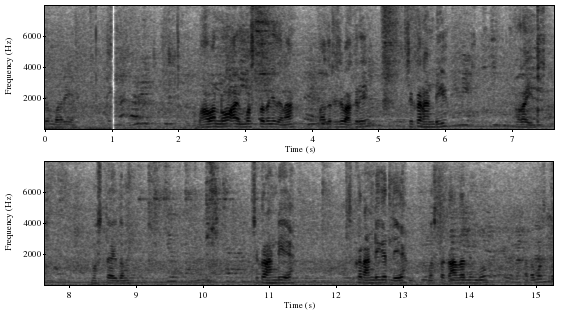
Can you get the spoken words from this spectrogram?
एकदम भारी आहे. भावांनो आहे मस्त बघितलं ना बाजरीची भाकरी चिकन हंडी. बघा मस्त एकदम. चिकन हंडी आहे. चिकन हंडी घेतली आहे. मस्त कांदा लिंबू. आता मस्त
